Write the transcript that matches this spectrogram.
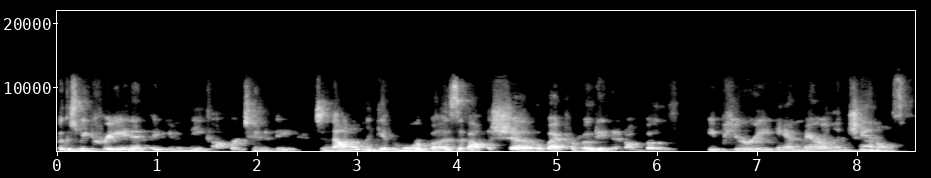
because we created a unique opportunity to not only get more buzz about the show by promoting it on both Epuri and Marilyn channels,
